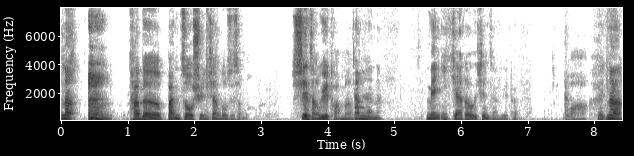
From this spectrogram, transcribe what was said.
那 他的伴奏选项都是什么？现场乐团吗？当然了，每一家都有现场乐团，哇，那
